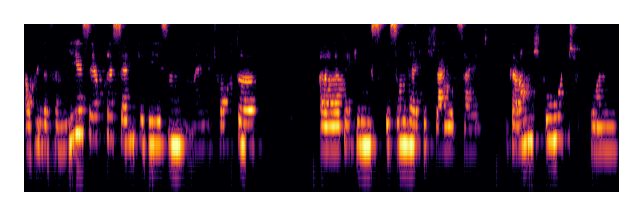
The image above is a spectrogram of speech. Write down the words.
auch in der Familie sehr präsent gewesen. Meine Tochter äh, der ging es gesundheitlich lange Zeit gar nicht gut und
